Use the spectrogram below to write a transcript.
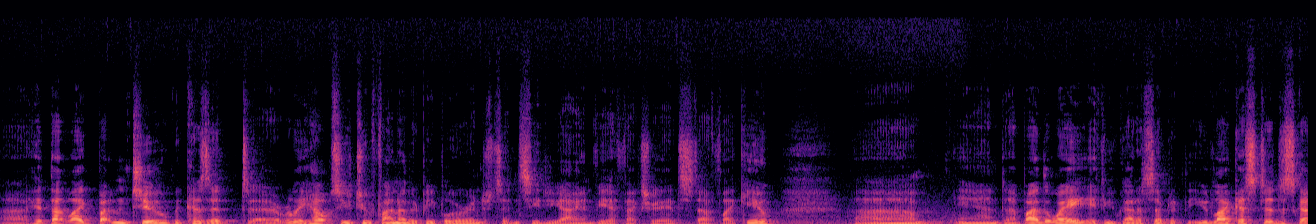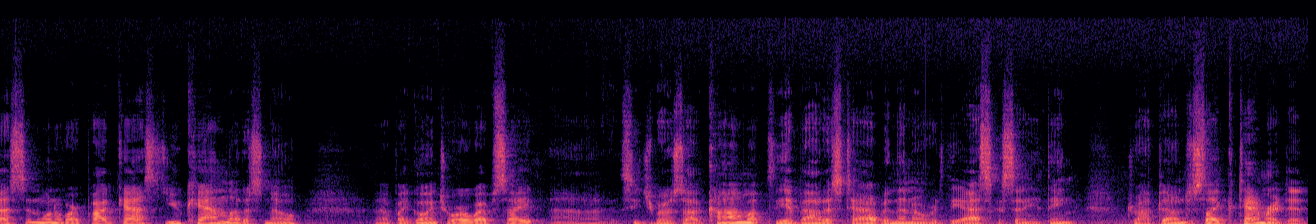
Uh, hit that like button too, because it uh, really helps you to find other people who are interested in CGI and VFX related stuff like you. Um, and uh, by the way, if you've got a subject that you'd like us to discuss in one of our podcasts, you can let us know uh, by going to our website, uh, cgbros.com, up to the About Us tab, and then over to the Ask Us Anything drop down, just like Tamara did.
